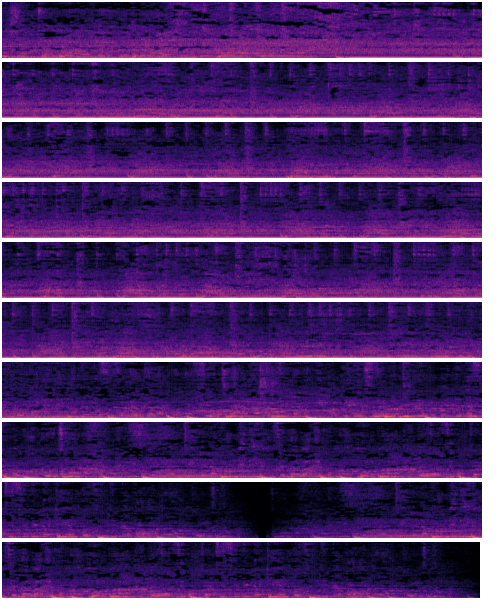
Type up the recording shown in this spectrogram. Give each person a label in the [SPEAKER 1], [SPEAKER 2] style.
[SPEAKER 1] 不想再让我一个人。I'm gonna get I'm the air, I'm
